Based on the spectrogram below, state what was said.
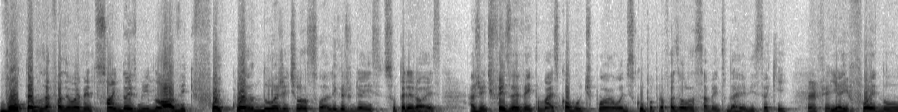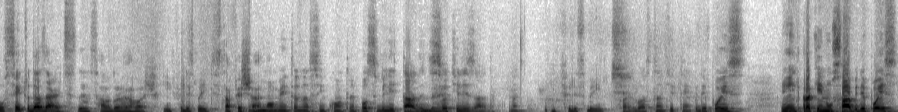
Voltamos a fazer o evento só em 2009, que foi quando a gente lançou a Liga Jundiaense de Super-Heróis. A gente fez o evento mais como tipo uma desculpa para fazer o lançamento da revista aqui. Perfeito. E aí foi no Centro das Artes, né? Sala Glória Rocha, que infelizmente está No fechada. momento ela se encontra impossibilitada de Né. ser utilizada. Né? Infelizmente. Faz bastante tempo. Depois, gente, pra quem não sabe, depois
